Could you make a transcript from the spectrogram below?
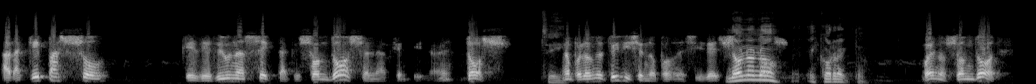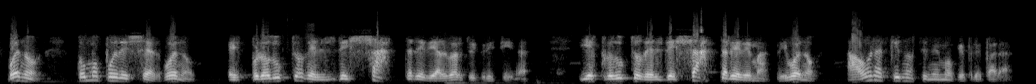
Ahora, ¿qué pasó? Que desde una secta, que son dos en la Argentina, ¿eh? dos, no, pero no estoy diciendo por decir eso. No, no, no, es correcto. Bueno, son dos. Bueno, ¿cómo puede ser? Bueno, es producto del desastre de Alberto y Cristina y es producto del desastre de Macri. Bueno, ahora qué nos tenemos que preparar?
